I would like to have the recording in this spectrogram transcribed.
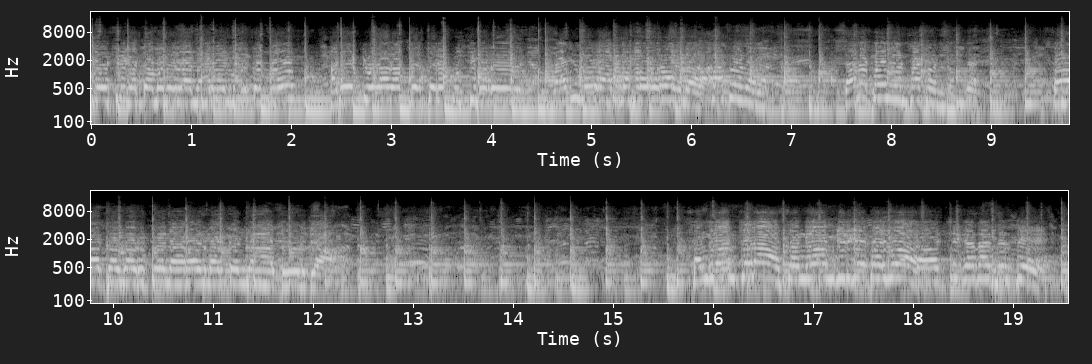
केसरी गटामध्ये या नारायण मार्कंड अनेक वेळा राज्यस्तरीय कुस्तीमध्ये राजू त्याला पहिलं पाठवलं पाच हजार रुपये नारायण मार्कंडला जोड द्या. संग्राम चला संग्राम गिडगे पाहिजे गदा फिरते.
